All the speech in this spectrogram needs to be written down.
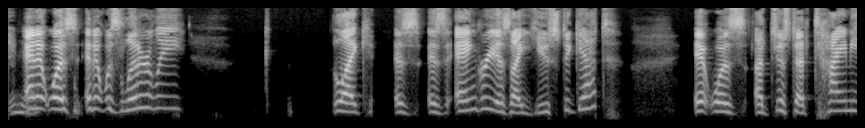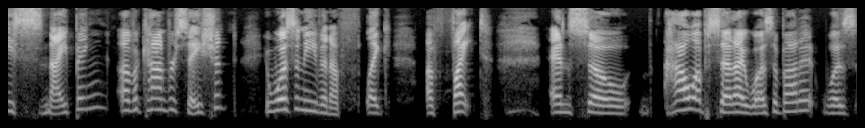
Mhm. and it was and it was literally like as as angry as I used to get. It was a, just a tiny sniping of a conversation. It wasn't even a like a fight. And so how upset I was about it was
